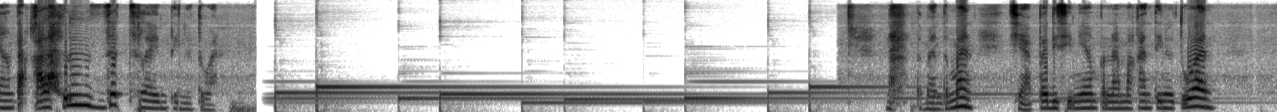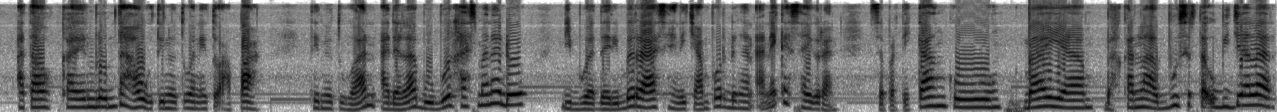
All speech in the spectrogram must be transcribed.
yang tak kalah lezat selain tinutuan. Nah, teman-teman, siapa di sini yang pernah makan tinutuan? Atau kalian belum tahu tinutuan itu apa? Tinutuan adalah bubur khas Manado, dibuat dari beras yang dicampur dengan aneka sayuran seperti kangkung, bayam, bahkan labu serta ubi jalar.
